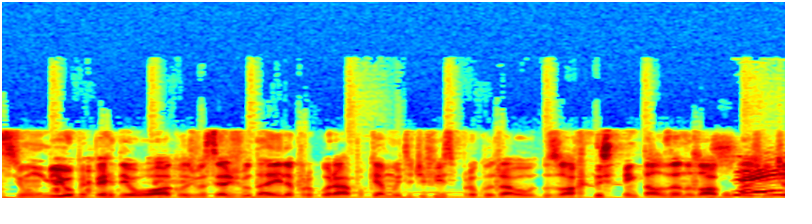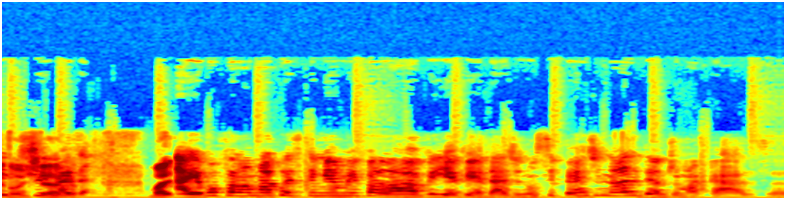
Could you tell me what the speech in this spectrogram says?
se um míope perder o óculos, você ajuda ele a procurar. Porque é muito difícil procurar os óculos sem estar usando os óculos. Gente, a gente não enxerga. Mas... Mas... Aí eu vou falar uma coisa que minha mãe falava, e é verdade: não se perde nada dentro de uma casa.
